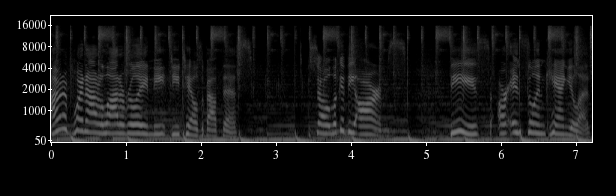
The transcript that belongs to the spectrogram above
I'm going to point out a lot of really neat details about this. So, look at the arms. These are insulin cannulas.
